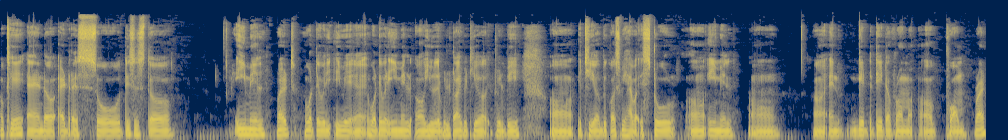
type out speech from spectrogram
Okay and uh, address. So this is the email right? Whatever uh, whatever email uh, user will type it here it will be uh, it here because we have a store uh, email uh, uh, and get the data from uh, form right?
